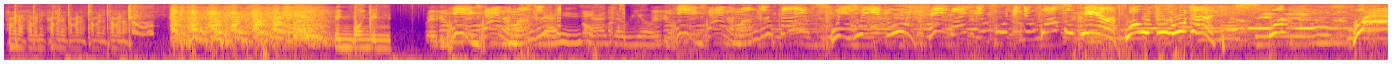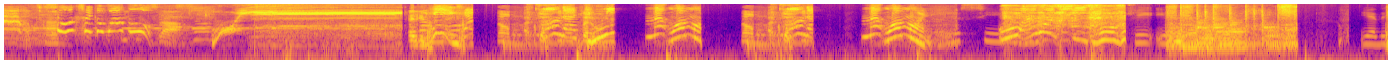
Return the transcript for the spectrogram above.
Coming in, coming in, coming in, coming in, coming in, coming in. Bing, boing, bing. Ready? Hey, is that Among Us? Yeah, he has a real. Hey, is that Among Us, guys? Wait, what are you doing? Hey, why did you put it in waffle pan? Why would you do that? What? Ah! It looks like a waffle! Ready? Hey, is that... No, I Oh, that's me! Not one more! No, I Oh, that... Not one more! Let's see. Oh, I want cheeseburger! She, yeah. Yeah, this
